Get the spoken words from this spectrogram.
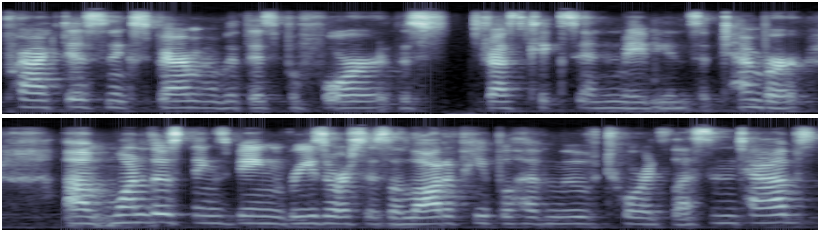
practice and experiment with this before the stress kicks in, maybe in September. Um, one of those things being resources. A lot of people have moved towards lesson tabs,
